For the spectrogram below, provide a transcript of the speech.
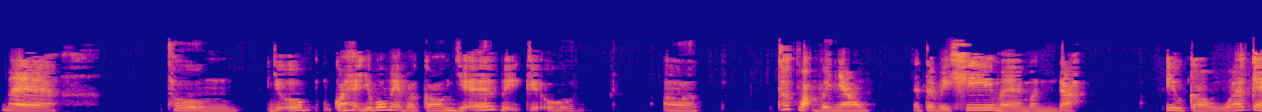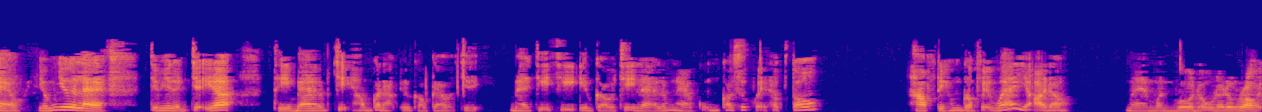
mà thường giữa quan hệ giữa bố mẹ và con dễ bị kiểu uh, thất vọng về nhau. Là tại vì khi mà mình đặt yêu cầu quá cao giống như là trong gia đình chị á thì ba chị không có đặt yêu cầu cao của chị. Ba chị chỉ yêu cầu chị là lúc nào cũng có sức khỏe thật tốt. Học thì không cần phải quá giỏi đâu, mà mình vừa đủ là được rồi.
